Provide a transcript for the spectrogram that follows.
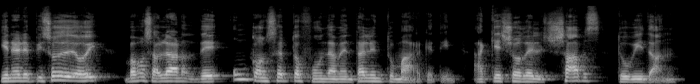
Y en el episodio de hoy vamos a hablar de un concepto fundamental en tu marketing, aquello del jobs to be done.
